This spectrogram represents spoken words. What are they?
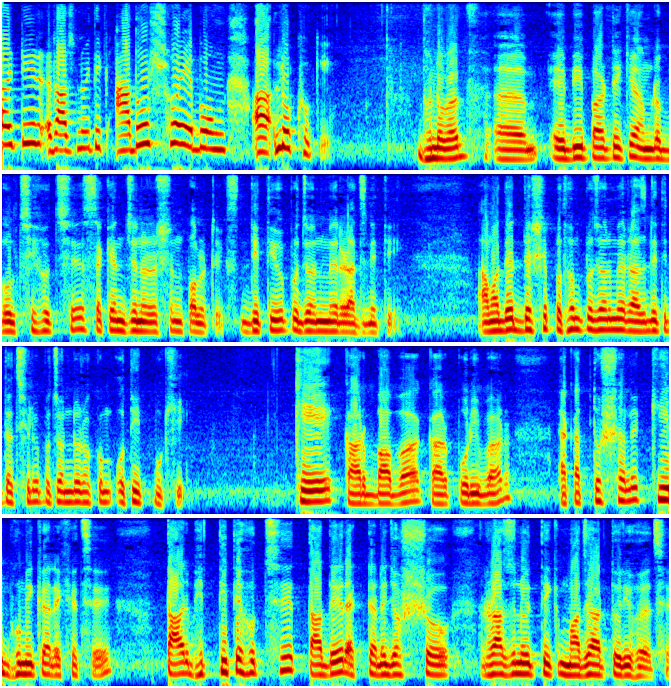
পার্টির রাজনৈতিক আদর্শ এবং লক্ষ্য কি? ধন্যবাদ। এবি পার্টিকে আমরা বলছি হচ্ছে সেকেন্ড জেনারেশন পলিটিক্স দ্বিতীয় প্রজন্মের রাজনীতি। আমাদের দেশে প্রথম প্রজন্মের রাজনীতিটা ছিল প্রচণ্ড রকম অতীতমুখী। কে, কার বাবা, কার পরিবার, একাত্তর সালে কি ভূমিকা রেখেছে, তার ভিত্তিতে হচ্ছে তাদের একটা নিজস্ব রাজনৈতিক মাজার তৈরি হয়েছে।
